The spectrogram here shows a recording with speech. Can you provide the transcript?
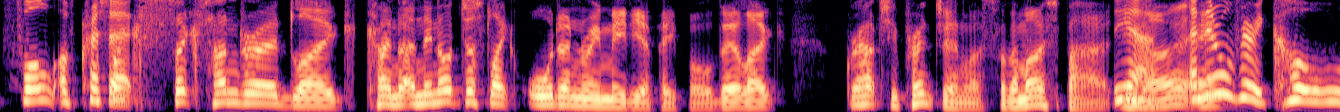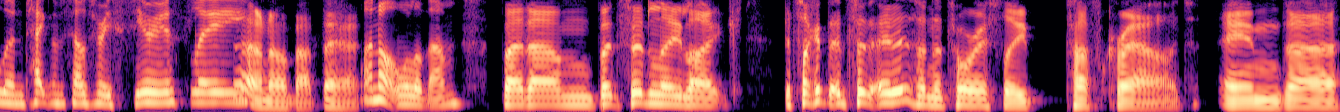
full of It's like critics. 600 like kind of and they're not just like ordinary media people. They're like grouchy print journalists for the most part yeah, you know and, they're all very cool and take themselves very seriously. i don't know about that Well, not all of them. but um but certainly like it's like a, it's a, it is a notoriously tough crowd and uh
